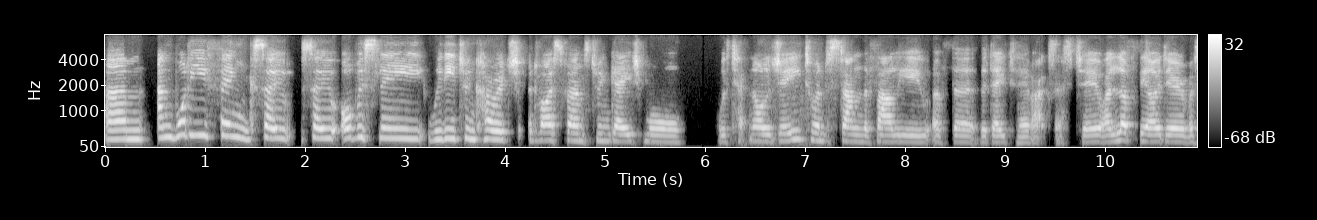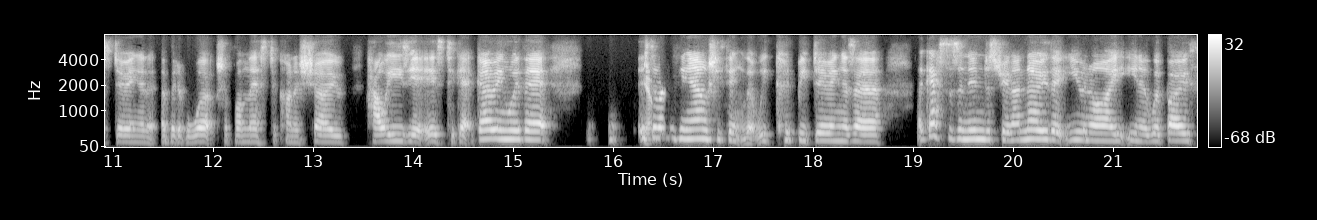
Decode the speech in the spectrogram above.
um, and what do you think so so obviously we need to encourage advice firms to engage more with technology to understand the value of the, the data they have access to. I love the idea of us doing a, a bit of a workshop on this to kind of show how easy it is to get going with it. Is yep. there anything else you think that we could be doing as a, I guess, as an industry? And I know that you and I, you know, we're both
